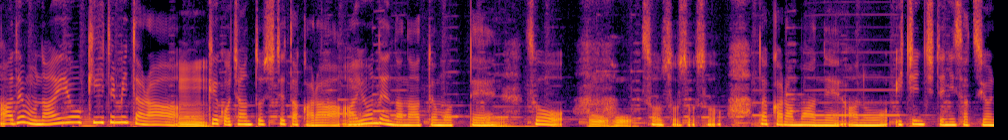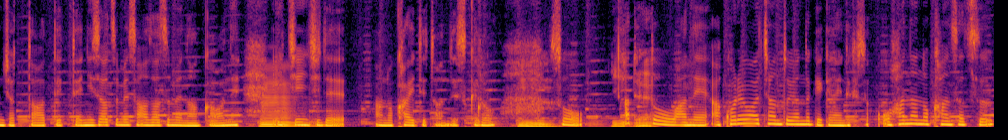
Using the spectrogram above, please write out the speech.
あ、でも内容聞いてみたら、うん結構ちゃんとしてたから、あ、うん読んでんだなって思って、そう、ほうほう。そうそうそうそう。だからまあね、あの、1日で2冊読んじゃったって言って、2冊目3冊目なんかはね、うん1日であの書いてたんですけど、うんそう。ね。あとはね、あ、これはちゃんと読んなきゃいけないんだけど、お花の観察。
